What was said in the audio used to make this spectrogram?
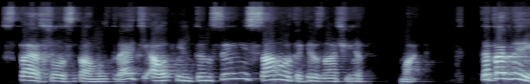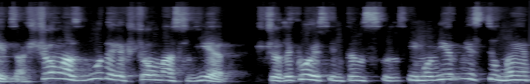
з першого стану в третій, а от інтенсивність саме таке значення має. Тепер дивіться, що в нас буде, якщо в нас є, що з якоюсь інтенс... імовірністю ми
